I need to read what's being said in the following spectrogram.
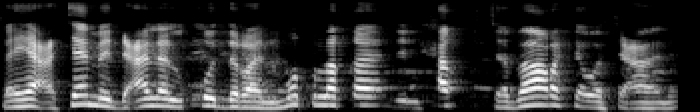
فيعتمد على القدرة المطلقة للحق تبارك وتعالى.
